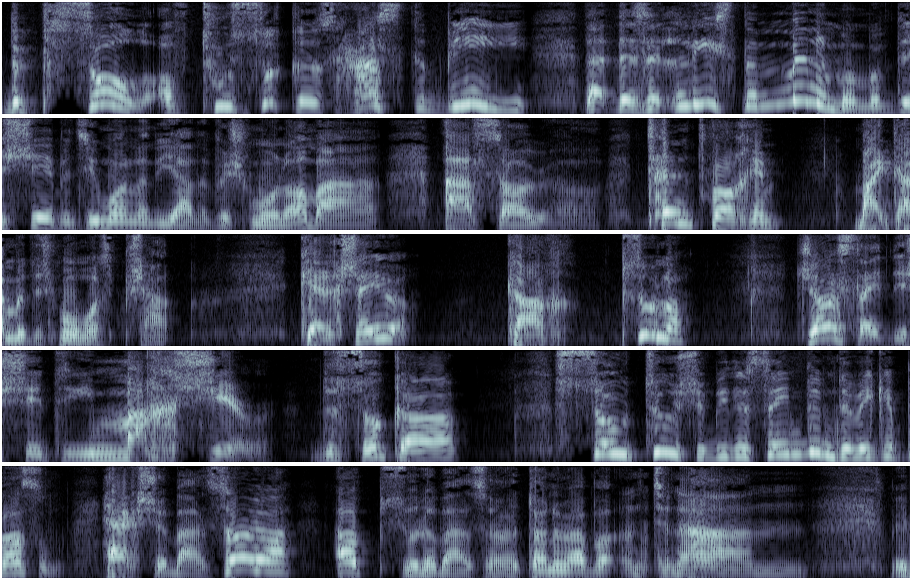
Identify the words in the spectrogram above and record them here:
the psul of two sukkahs has to be that there's at least the minimum of the share between one and the other. V'shmul Omar, Asara, ten tefachim. My time with the Shmuel was pshat. Kerch kach, psula. Just like the shitty machshir, the sukkah, so too should be the same din to make it possible. Heksha basara, apsula basara, tanarabba, and tanan. Bel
